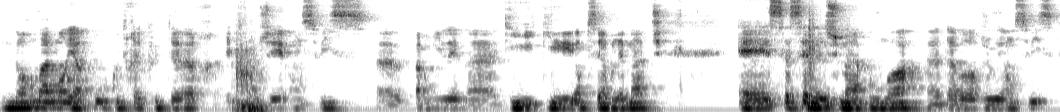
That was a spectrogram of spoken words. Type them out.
Normalement, il y a beaucoup de recruteurs étrangers en Suisse euh, parmi les, euh, qui, qui, observent les matchs. Et ça, c'est le chemin pour moi euh, d'avoir joué en Suisse.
